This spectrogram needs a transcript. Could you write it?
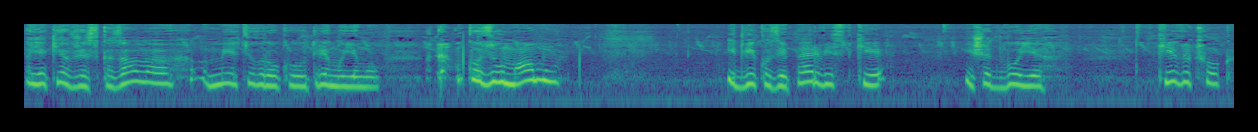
А як я вже сказала, ми цього року утримуємо козу маму і дві кози первістки, і ще двоє кізочок.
